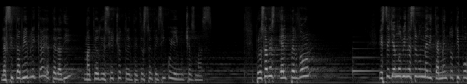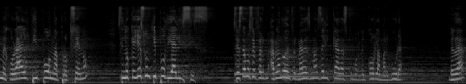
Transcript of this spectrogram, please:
La cita bíblica, ya te la di, Mateo 18, 33, 35 y hay muchas más. Pero sabes, el perdón este ya no viene a ser un medicamento tipo mejoral, tipo naproxeno, sino que ya es un tipo diálisis. Si estamos hablando de enfermedades más delicadas como el rencor, la amargura, ¿verdad?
